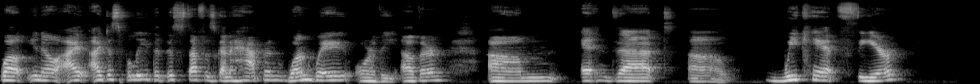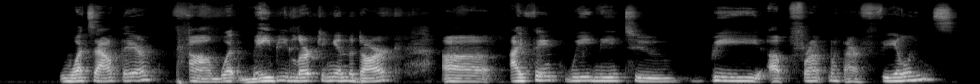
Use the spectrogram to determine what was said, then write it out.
Well, you know, I, I just believe that this stuff is going to happen one way or the other, um, and that uh, we can't fear what's out there, um, what may be lurking in the dark. Uh, I think we need to be upfront with our feelings,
